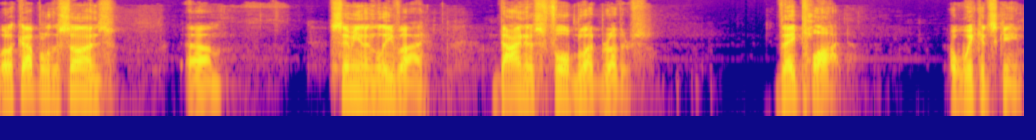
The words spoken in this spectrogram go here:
Well, a couple of the sons, um, Simeon and Levi, Dinah's full blood brothers, they plot a wicked scheme.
